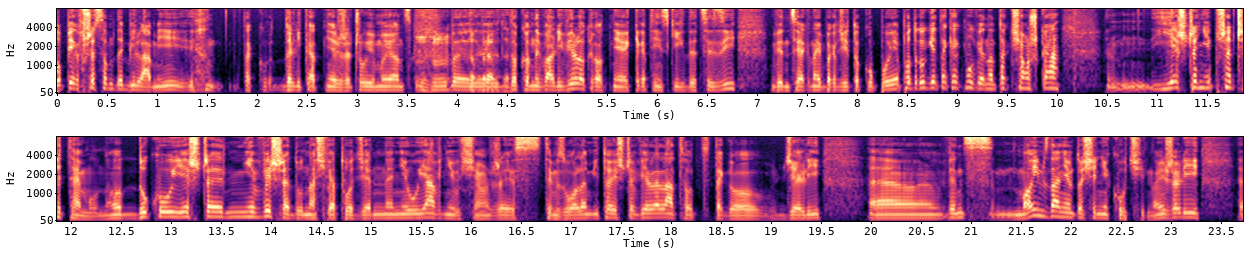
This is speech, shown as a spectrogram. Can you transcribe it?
po pierwsze są debilami, tak delikatnie rzecz ujmując, mhm, dokonywali wielokrotnie kretyńskich decyzji, więc jak najbardziej to kupuję. Po drugie, tak jak mówię, no ta książka mm, jeszcze nie przeczy temu. No, Duku jeszcze nie wyszedł na światło dzienne, nie ujawnił się, że jest tym złolem i to jeszcze wiele lat od tego dzieli. E, więc moim zdaniem to się nie kłóci. No jeżeli e,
